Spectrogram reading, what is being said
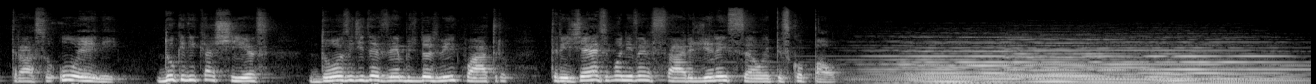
Duque de Caxias, 12 de dezembro de 2004, 30 aniversário de eleição episcopal.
